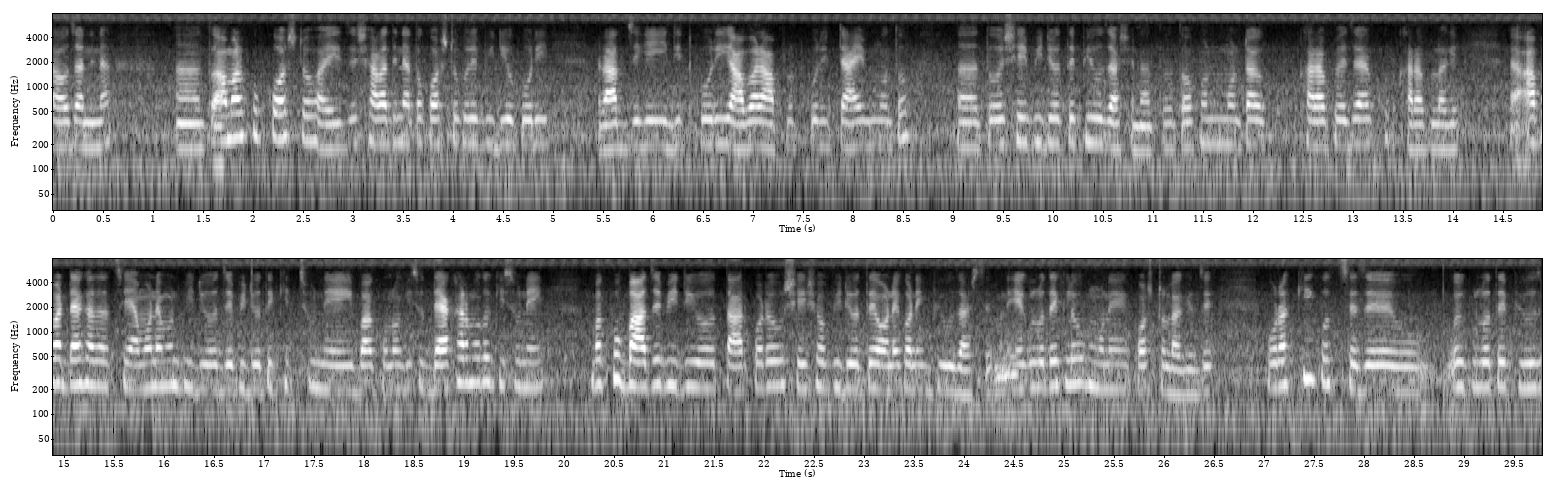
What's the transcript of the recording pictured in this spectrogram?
তাও জানি না। তো আমার খুব কষ্ট হয় যে সারাদিন এত কষ্ট করে ভিডিও করি, রাত জেগে এডিট করি, আবার আপলোড করি টাইম মতো। তো সেই ভিডিওতে ভিউজ আসে না। তো তখন মনটা খারাপ হয়ে যায় আর খুব খারাপ লাগে। আবার দেখা যাচ্ছে এমন এমন ভিডিও যে ভিডিওতে কিচ্ছু নেই বা কোনো কিছু দেখার মতো কিছু নেই বা খুব বাজে ভিডিও তারপরেও সেই সব ভিডিওতে অনেক অনেক ভিউজ আসছে। মানে এগুলো দেখলেও মনে কষ্ট লাগে যে ওরা কি করছে যে ওইগুলোতে ভিউজ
